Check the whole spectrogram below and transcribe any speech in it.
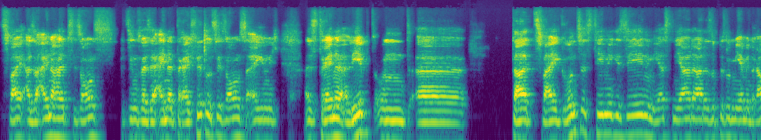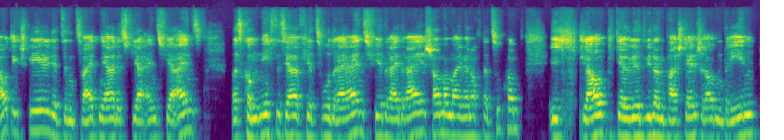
zwei, also eineinhalb Saisons, beziehungsweise einer Dreiviertel-Saisons eigentlich als Trainer erlebt und äh, da zwei Grundsysteme gesehen. Im ersten Jahr, da hat er so ein bisschen mehr mit Raute gespielt, jetzt im zweiten Jahr das 4-1-4-1. Was kommt nächstes Jahr? 4-2-3-1, 4-3-3. Schauen wir mal, wer noch dazu kommt. Ich glaube, der wird wieder ein paar Stellschrauben drehen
